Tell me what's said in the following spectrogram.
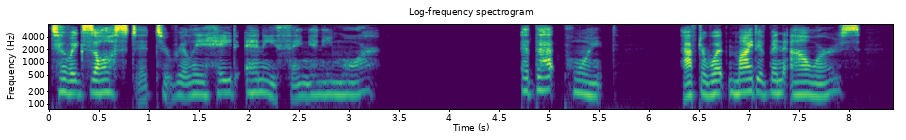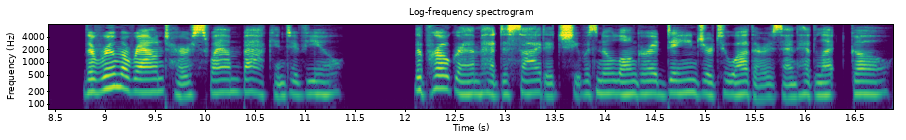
too exhausted to really hate anything anymore. At that point, after what might have been hours, the room around her swam back into view. The program had decided she was no longer a danger to others and had let go.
